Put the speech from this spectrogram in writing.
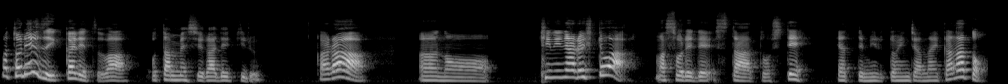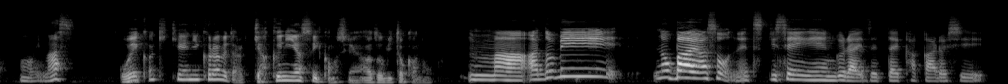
まあ、とりあえず1ヶ月はお試しができるから、あの、気になる人は、まあ、それでスタートしてやってみるといいんじゃないかなと思います。お絵描き系に比べたら逆に安いかもしれん。アドビとかの。うんまあ、アドビの場合はそうね、月1000円ぐらい絶対かかるし、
